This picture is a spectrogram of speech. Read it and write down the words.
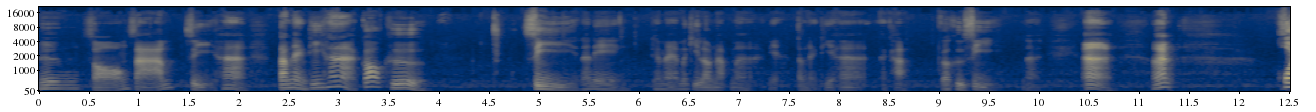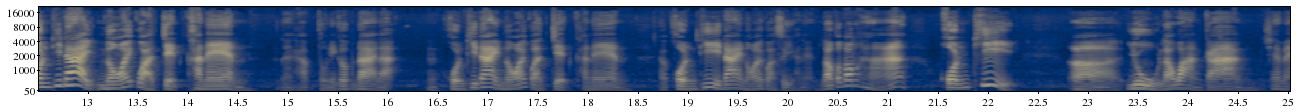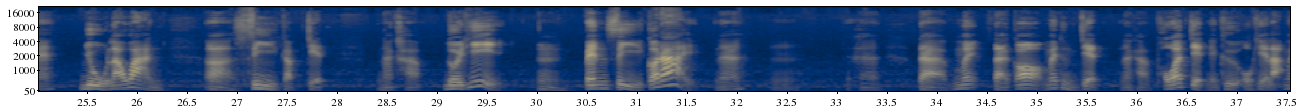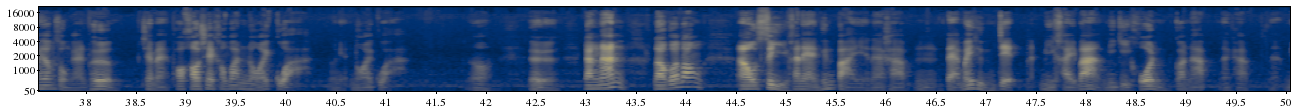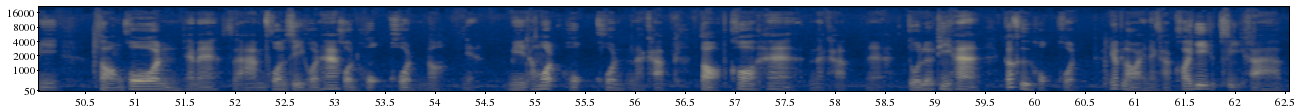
1 2 3 4 5 ตำแหน่งที่ 5 ก็คือ 4 นั่นเองใช่ไหมเมื่อกี้เรานับมาเนี่ยตำแหน่งที่5นะครับก็คือ4นะอ่างั้นคนที่ได้น้อยกว่า 7 คะแนน นะครับ ตรงนี้ก็ได้ละ คนที่ได้น้อยกว่า 7 คะแนน คนที่ได้น้อยกว่า 4 คะแนน เราก็ต้องหาคนที่ออยู่ระหว่างกลางใช่ไหมอยู่ระหว่างอ่า4กับ7นะครับ โดยที่เป็น 4 ก็ได้นะแต่ไม่แต่ก็ไม่ถึง 7 นะครับ เพราะว่า 7เนี่ยคือโอเคละไม่ต้องส่งงานเพิ่มใช่ไหมเพราะเขาใช้คำว่าน้อยกว่าเนี้ยน้อยกว่าเนาะเออดังนั้นเราก็ต้อง เอา 4 คะแนนขึ้นไปนะครับแต่ไม่ถึง 7 มีใครบ้าง มีกี่คนก็นับนะครับมี 2 คนใช่ไหมสามคน 4 คน 5 คน 6 คนเนาะเนี่ยมีทั้งหมด 6 คนนะครับตอบข้อ 5 นะครับตัวเลือกที่ 5 ก็คือ 6 คนเรียบร้อยนะครับ ข้อ 24 ครับ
